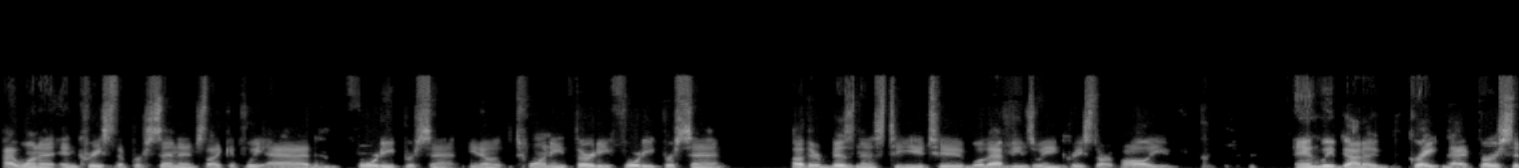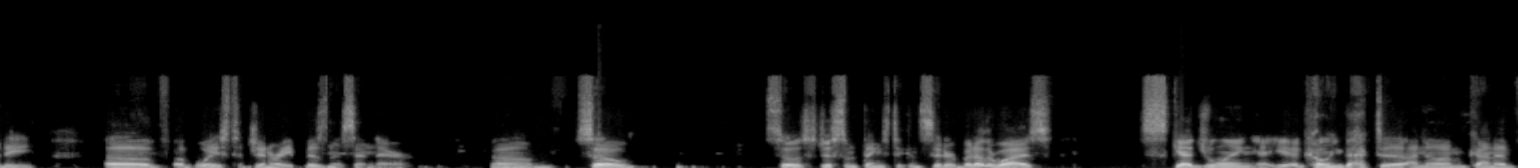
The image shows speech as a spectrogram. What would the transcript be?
I want to increase the percentage. Like if we add 40%, you know, 20, 30, 40% other business to YouTube, well, that means we increased our volume. And we've got a great diversity of, of ways to generate business in there. Um, so, so it's just some things to consider. But otherwise, scheduling uh, going back to i know i'm kind of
